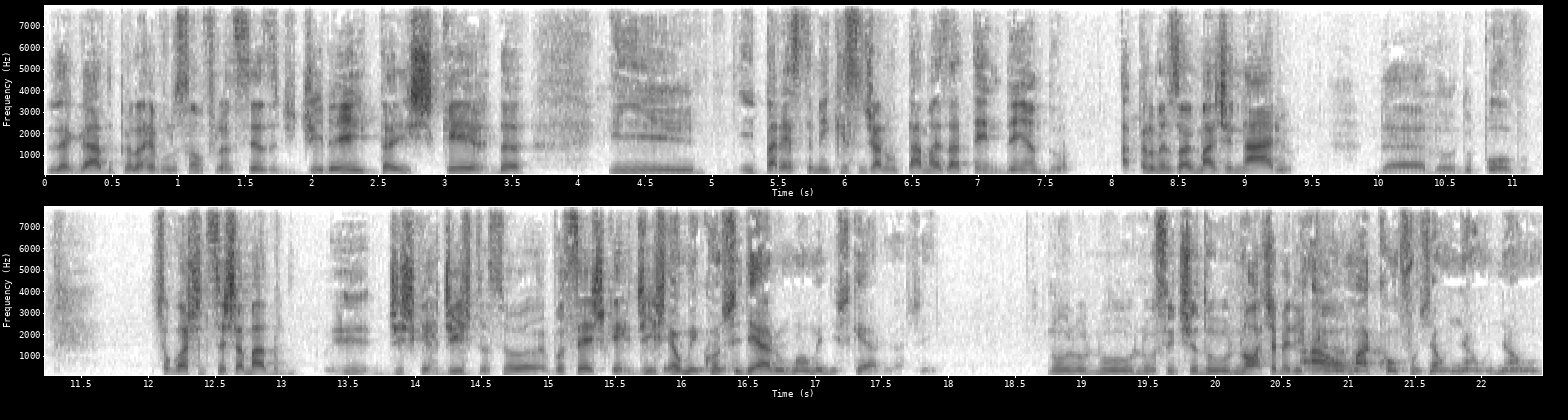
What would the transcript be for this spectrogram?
legado pela Revolução Francesa de direita e esquerda e e parece também que isso já não está mais atendendo, a, pelo menos ao imaginário da, do, do, povo. O senhor gosta de ser chamado eh, de esquerdista? Senhor, você é esquerdista? Eu me considero um homem de esquerda, sim. No, no, no sentido norte-americano? Há uma confusão, não, não,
